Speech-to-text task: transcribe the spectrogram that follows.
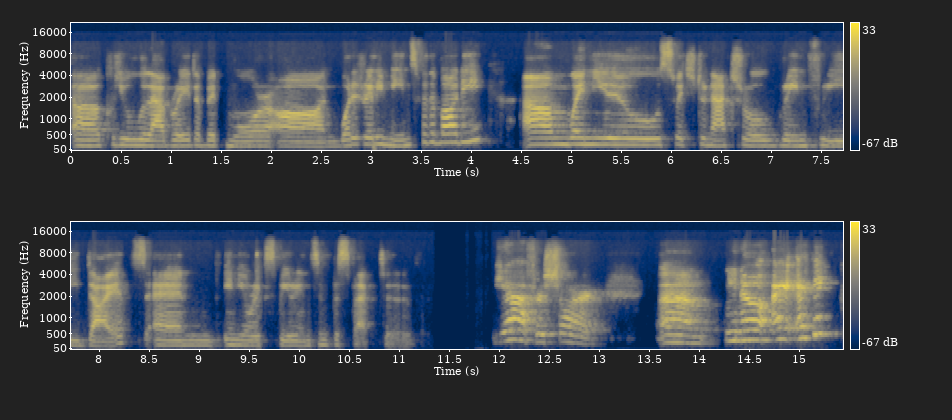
uh, could you elaborate a bit more on what it really means for the body um, when you switch to natural grain free diets and in your experience and perspective? Yeah, for sure. Um, you know, I, I, think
